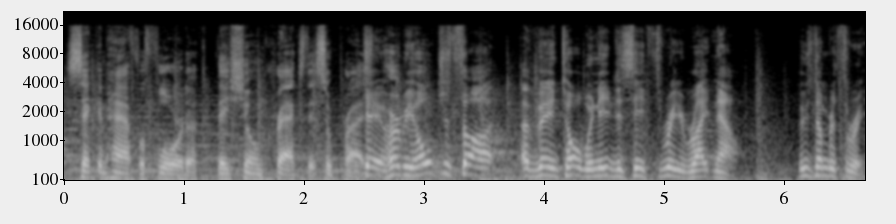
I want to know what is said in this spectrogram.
second half of Florida, they've shown cracks that surprised Okay, me. Herbie, hold your thought of being told we need to see three right now. Who's number three?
